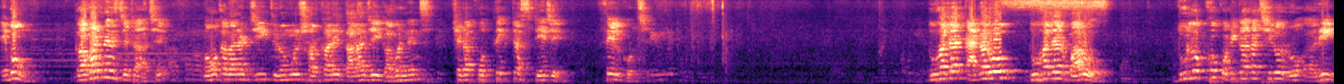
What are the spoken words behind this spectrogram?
এবং গভর্নেন্স যেটা আছে, মমতা ব্যানার্জি, তৃণমূল সরকারের দ্বারা যেই গভর্নেন্স সেটা প্রত্যেকটা স্টেজে ফেল করছে। দু হাজার এগারো দু হাজার বারো, দু লক্ষ কোটি টাকা ছিল ঋণ।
